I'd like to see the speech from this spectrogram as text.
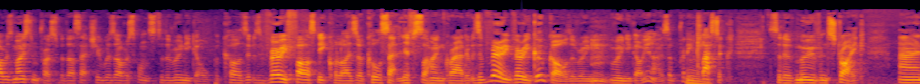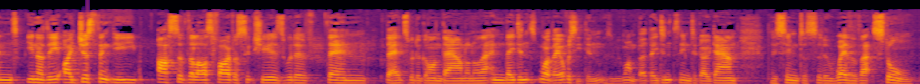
I was most impressed with us actually was our response to the Rooney goal because it was a very fast equaliser. Of course, that lifts the home crowd. It was a very, very good goal, the Rooney, Rooney goal. You know, it's a pretty classic sort of move and strike. And you know, the I just think the us of the last five or six years would have then the heads would have gone down and all that, and they didn't. Well, they obviously didn't because we won, but they didn't seem to go down. They seemed to sort of weather that storm.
